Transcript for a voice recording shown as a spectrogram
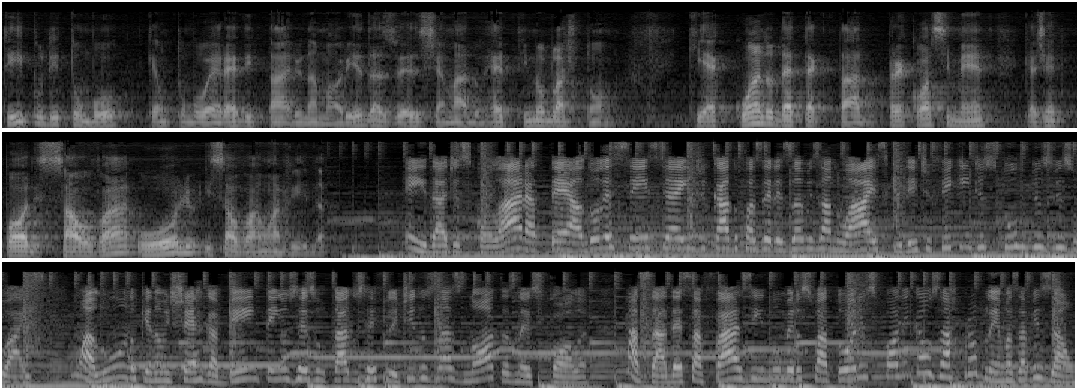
tipo de tumor, que é um tumor hereditário na maioria das vezes chamado retinoblastoma, que é quando detectado precocemente que a gente pode salvar o olho e salvar uma vida. Em idade escolar até a adolescência é indicado fazer exames anuais que identifiquem distúrbios visuais. Um aluno que não enxerga bem tem os resultados refletidos nas notas na escola. Passada essa fase, inúmeros fatores podem causar problemas à visão.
